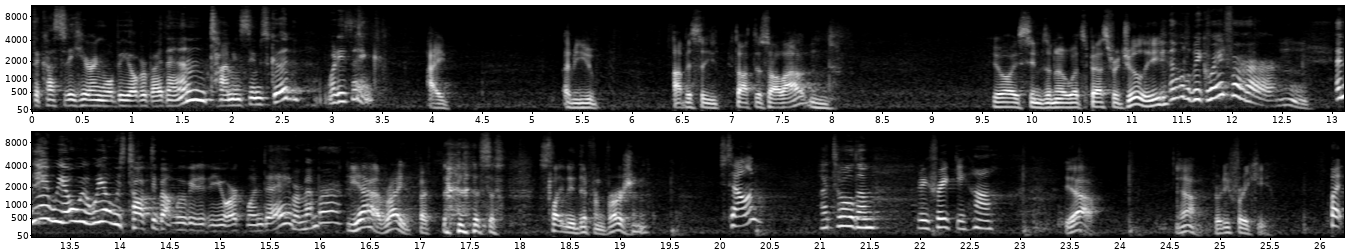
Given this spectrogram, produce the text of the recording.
The custody hearing will be over by then. Timing seems good. What do you think? I, I mean, you obviously thought this all out, and you always seem to know what's best for Julie. No, it'll be great for her. Hmm. And hey, we always, we always talked about moving to New York one day, remember? Yeah, right, but it's a slightly different version. Did you tell him? I told him. Pretty freaky, huh? Yeah, yeah, pretty freaky. But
